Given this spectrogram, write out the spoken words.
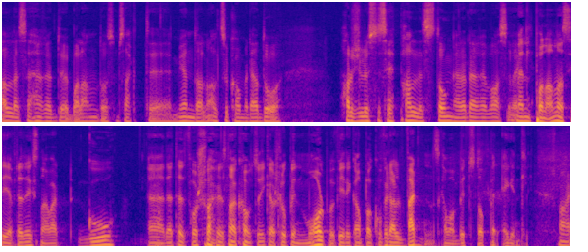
alle disse her dødballene, da, som sagt, Mjøndalen, alt som kommer der. Da har du ikke lyst til å se Palle stonge det der vaset vekk. Men på en annen side, Fredriksen har vært god. Eh, dette er et forsvar vi snakker om som ikke har sluppet inn mål på fire kamper. Hvorfor i all verden skal man bytte stopper, egentlig? Nei,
